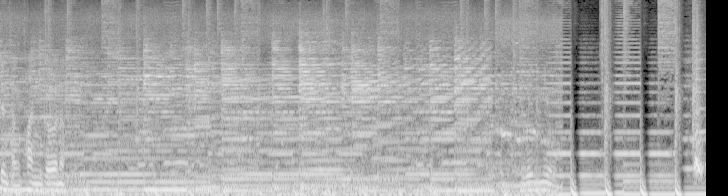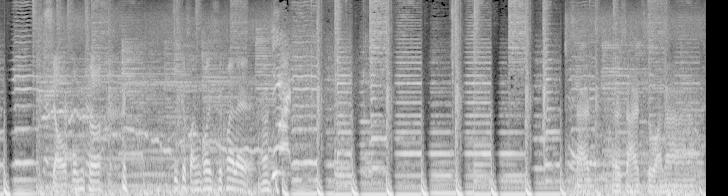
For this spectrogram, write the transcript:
现场唱歌呢，Windmill，小风车，一个三块四块嘞，啊！小孩还有小孩子玩啊。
